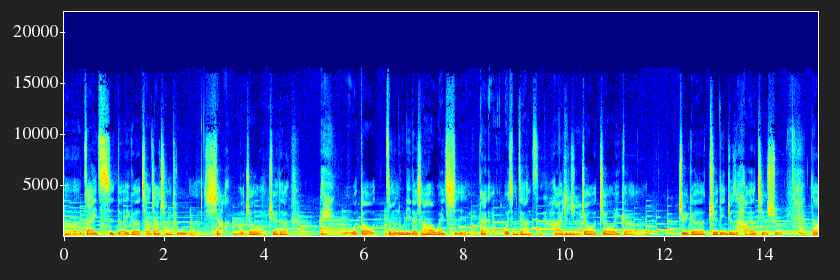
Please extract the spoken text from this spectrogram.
呃，在一次的一个吵架冲突下，我就觉得，哎，我都这么努力的想要维持，但为什么这样子？后来就就就一个就一个决定，就是好要结束。那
